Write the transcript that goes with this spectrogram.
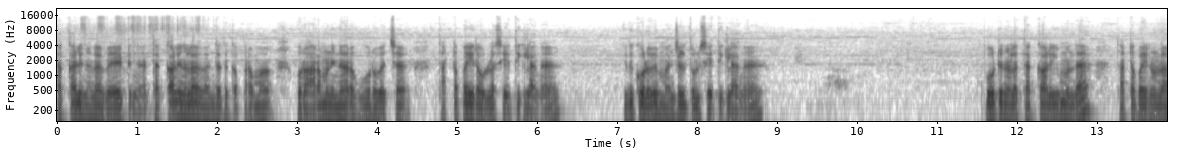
தக்காளி நல்லா வேகட்டுங்க தக்காளி நல்லா வெந்ததுக்கப்புறமா ஒரு அரை மணி நேரம் ஊற வச்ச தட்டைப்பயிரை உள்ளே சேர்த்திக்கலாங்க. இது கூடவே மஞ்சள் தூள் சேர்த்திக்கலாங்க. போட்டு நல்லா தக்காளியும் அந்த தட்டைப்பயிரும் நல்லா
